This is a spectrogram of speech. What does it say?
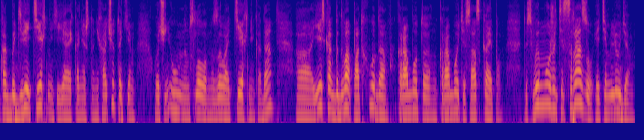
как бы две техники, я их, конечно, не хочу таким очень умным словом называть техника, да, э, есть как бы два подхода к, работе, к работе со скайпом. То есть вы можете сразу этим людям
